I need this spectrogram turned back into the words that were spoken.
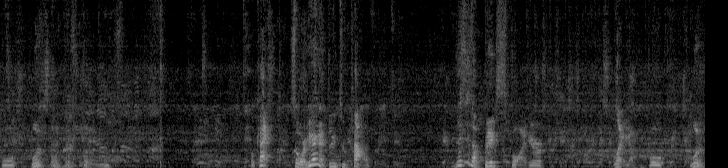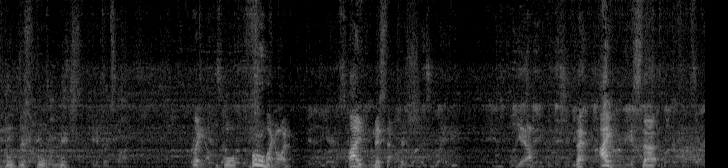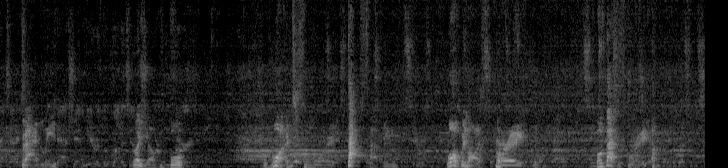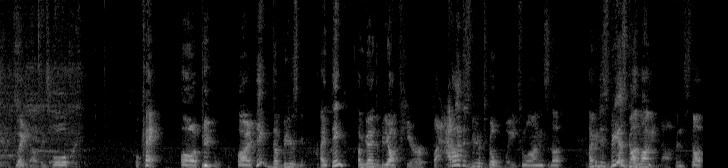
people. Let's do this, folks. Okay, so we're here in a 3 2 count. This is a big spot here. Like, yeah, people. Let's do this, folks. Like, yeah, people. Oh my god. I missed that pitch. Yeah. That, I missed that. Badly. Like, yeah, people. What? Just what? Well, we lost. Great. Well, that's just great. Like, yeah, people. Okay. Uh, people. I think the video's. I think I'm gonna end the video off here, but I don't want this video to go way too long and stuff. I mean, this video's gone long enough and stuff.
